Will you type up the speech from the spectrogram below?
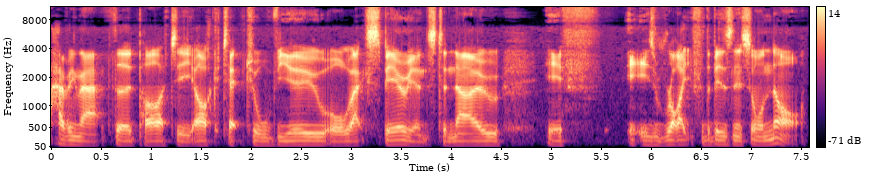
having that third party architectural view or experience to know if it is right for the business or not.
